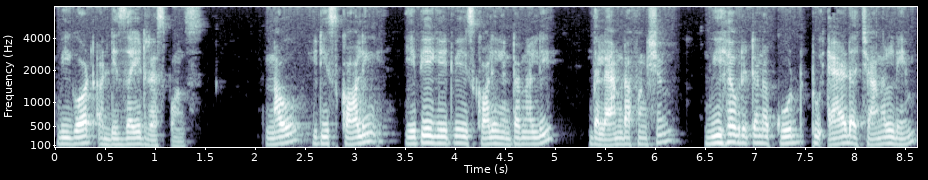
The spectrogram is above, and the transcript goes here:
we got a desired response. Now it is calling api gateway is calling internally the lambda function. We have written a code to add a channel name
